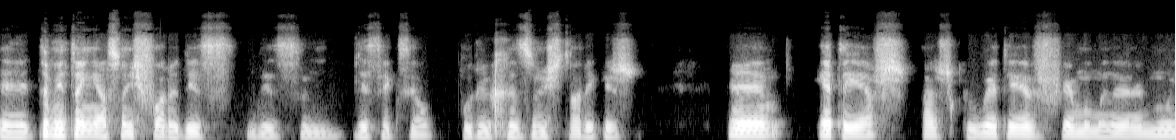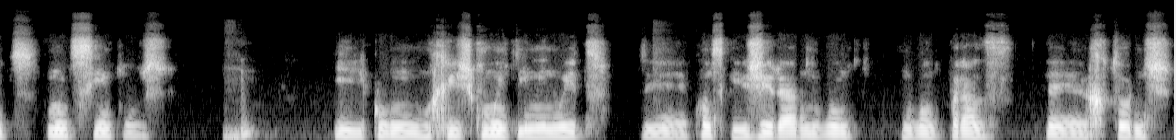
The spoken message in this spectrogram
Eh, também tenho ações fora desse, desse, desse Excel, por razões históricas. Eh, ETFs, acho que o ETF é uma maneira muito, muito simples Uhum. e com um risco muito diminuído de conseguir gerar no longo, no longo prazo eh, retornos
